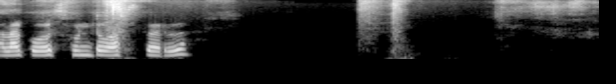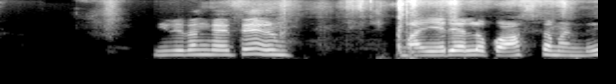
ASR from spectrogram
అలా కోసుకుంటూ వస్తారు. ఈ విధంగా అయితే మా ఏరియాలో కోస్తామండి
